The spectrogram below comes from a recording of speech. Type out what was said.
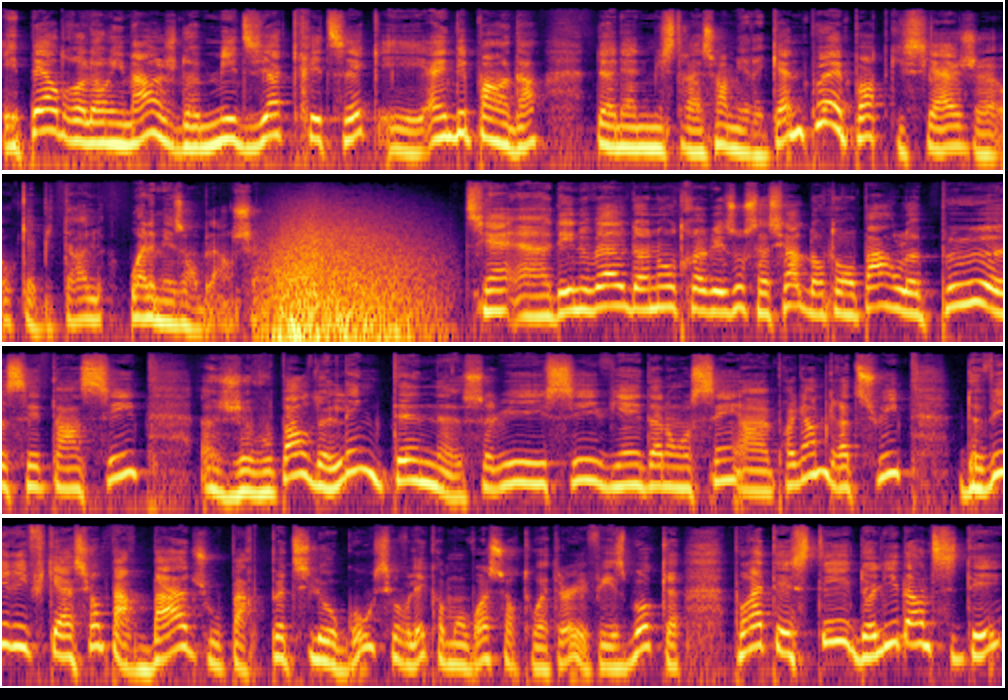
et perdre leur image de médias critiques et indépendants d'une administration américaine, peu importe qui siège au Capitole ou à la Maison-Blanche. Tiens, euh, des nouvelles d'un autre réseau social dont on parle peu euh, ces temps-ci. Euh, je vous parle de LinkedIn. Celui-ci vient d'annoncer un programme gratuit de vérification par badge ou par petit logo, si vous voulez, comme on voit sur Twitter et Facebook, pour attester de l'identité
